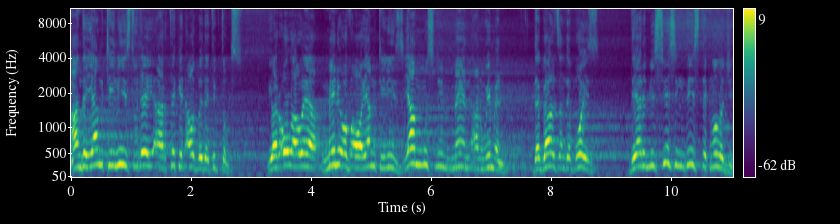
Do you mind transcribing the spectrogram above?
And the young teenies today are taken out by the TikToks. You are all aware, many of our young teenies, young Muslim men and women, the girls and the boys, they are misusing this technology.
